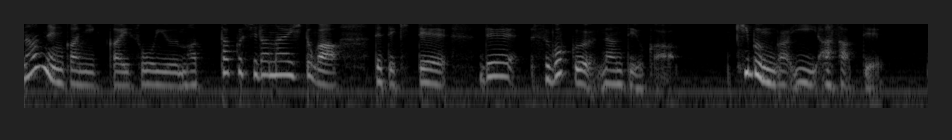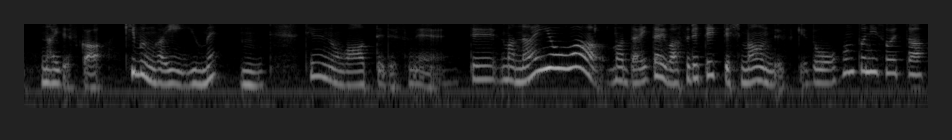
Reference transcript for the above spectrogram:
何年かに1回そういう全く知らない人が出てきてですごく何て言うか気分がいい朝ってないですか？気分がいい夢、うん、っていうのがあってですね。で、まあ、内容は、まあ、大体忘れていってしまうんですけど本当にそういった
